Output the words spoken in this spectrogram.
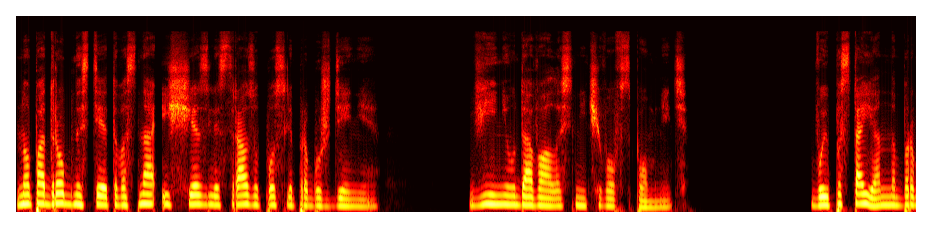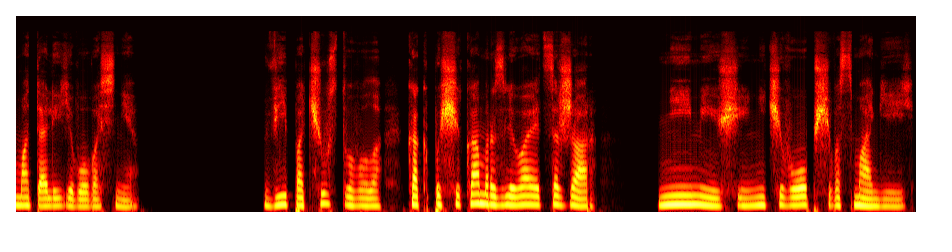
Но подробности этого сна исчезли сразу после пробуждения. Ви не удавалось ничего вспомнить. Вы постоянно бормотали его во сне. Ви почувствовала, как по щекам разливается жар, не имеющий ничего общего с магией.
